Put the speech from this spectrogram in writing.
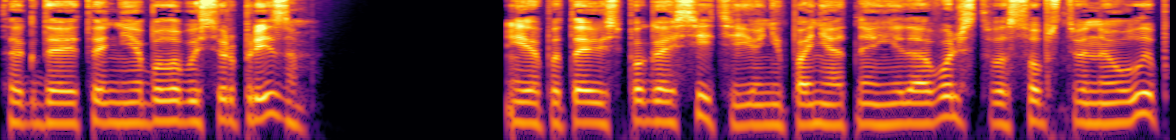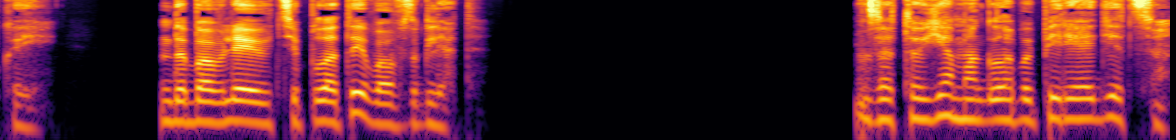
Тогда это не было бы сюрпризом. Я пытаюсь погасить ее непонятное недовольство собственной улыбкой, добавляю теплоты во взгляд. Зато я могла бы переодеться.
